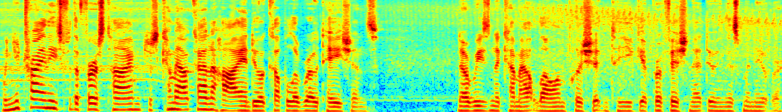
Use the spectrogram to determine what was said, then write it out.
When you're trying these for the first time, just come out kind of high and do a couple of rotations. No reason to come out low and push it until you get proficient at doing this maneuver.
